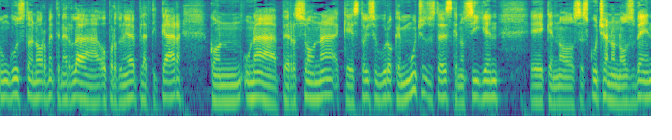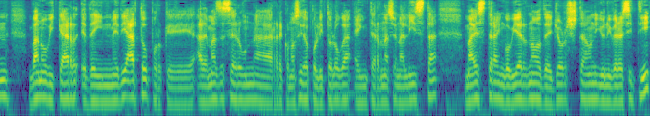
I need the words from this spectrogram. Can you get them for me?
un gusto enorme tener la oportunidad de platicar con una persona que estoy seguro que muchos de ustedes que nos siguen, eh, que nos escuchan o nos ven, van a ubicar de inmediato porque además de ser una reconocida politóloga e internacionalista, maestra en gobierno de Georgetown University,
